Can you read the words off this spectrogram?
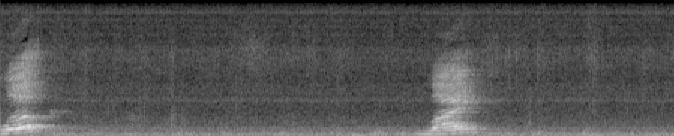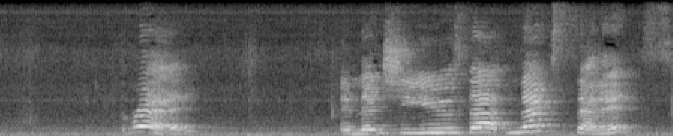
look like thread. And then she used that next sentence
